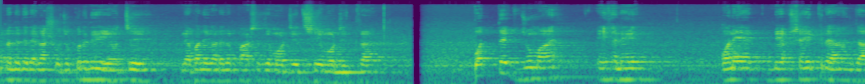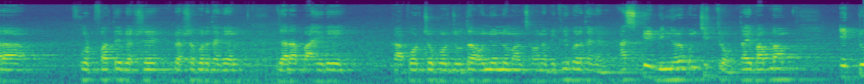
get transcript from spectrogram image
আপনাদেরকে দেখার সুযোগ করে দিই। এই হচ্ছে নেপালি গার্ডেনের পাশে যে মসজিদ, সেই মসজিদটা প্রত্যেক জুমায় এখানে অনেক ব্যবসায়িকরা যারা ফুটপাতে ব্যবসা ব্যবসা করে থাকেন, যারা বাইরে কাপড়, চোপড়, জুতা, অন্যান্য মাল সামানা বিক্রি করে থাকেন। আজকে ভিন্ন রকম চিত্র, তাই ভাবলাম একটু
